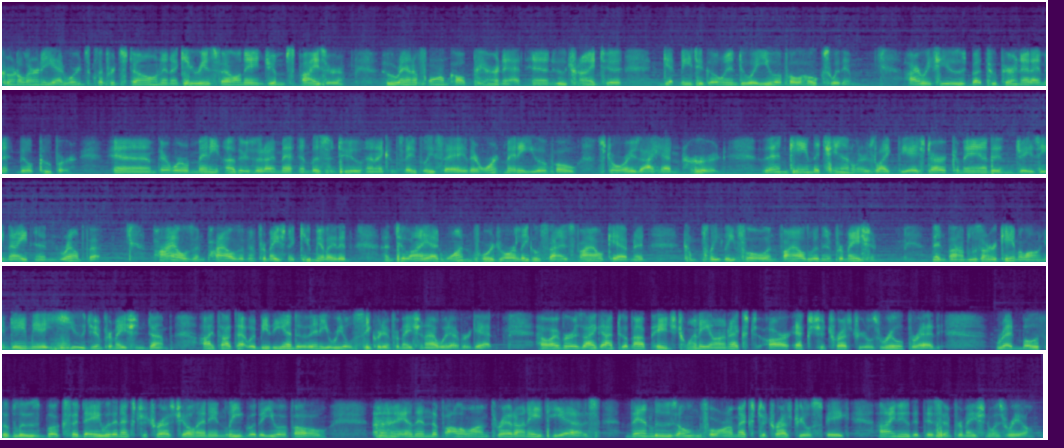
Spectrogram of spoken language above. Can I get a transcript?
Colonel Ernie Edwards, Clifford Stone, and a curious fellow named Jim Speiser, who ran a forum called Paranet and who tried to get me to go into a UFO hoax with him. I refused, but through Paranet I met Bill Cooper and there were many others that I met and listened to, and I can safely say there weren't many UFO stories I hadn't heard. Then came the channelers like the Ashtar Command and JZ Knight and Ramtha. Piles and piles of information accumulated until I had one four-drawer legal-sized file cabinet completely full and filed with information. Then Bob Lazar came along and gave me a huge information dump. I thought that would be the end of any real secret information I would ever get. However, as I got to about page 20 on extra, our extraterrestrials real thread, read both of Lou's books, A Day with an Extraterrestrial and In League with a UFO, and then the follow on thread on ATS, then Lou's own forum, Extraterrestrial Speak, I knew that this information was real.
